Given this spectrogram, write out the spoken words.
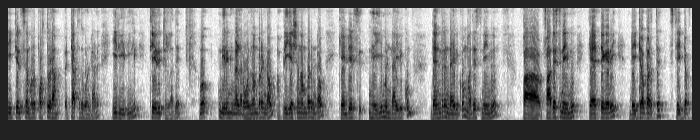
ഡീറ്റെയിൽസ് നമ്മൾ പുറത്തുവിടാൻ പറ്റാത്തത് കൊണ്ടാണ് ഈ രീതിയിൽ ചെയ്തിട്ടുള്ളത്. അപ്പോൾ ഇതിൽ നിങ്ങളുടെ റോൾ നമ്പർ ഉണ്ടാവും അപ്ലിക്കേഷൻ നമ്പർ ഉണ്ടാവും കാൻഡിഡേറ്റ്സ് നെയിം ഉണ്ടായിരിക്കും ജെൻഡർ ഉണ്ടായിരിക്കും mother's name father's name category date of birth state of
